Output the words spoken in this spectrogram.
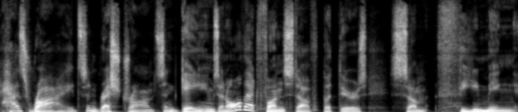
has rides and restaurants and games and all that fun stuff, but there's some theming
